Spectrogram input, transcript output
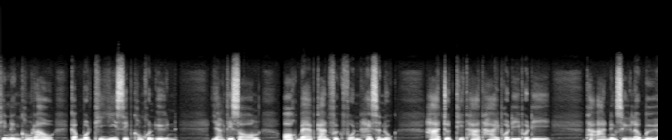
ที่ 1 ของเรากับบทที่ 20 ของคนอื่น อย่างที่ 2 ออกแบบการฝึกฝนให้สนุก หาจุดที่ท้าทายพอดีพอดี ถ้าอ่านหนังสือแล้วเบื่อ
